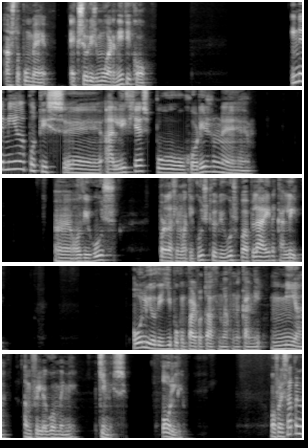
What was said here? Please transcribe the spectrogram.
ας το πούμε εξορισμού αρνητικό είναι μία από τις ε, αλήθειες που χωρίζουν ε, ε, οδηγούς πρωταθληματικούς και οδηγούς που απλά είναι καλοί. Όλοι οι οδηγοί που έχουν πάρει πρωτάθλημα έχουν κάνει μία αμφιλεγόμενη κίνηση. Όλοι. Ο Verstappen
